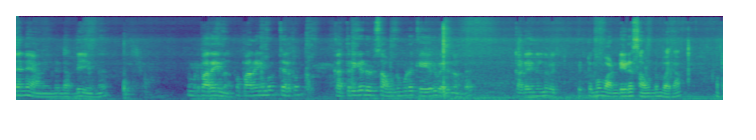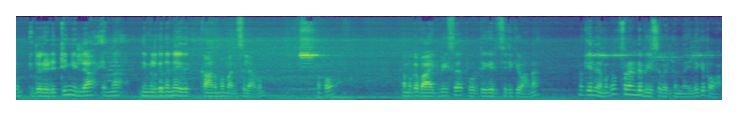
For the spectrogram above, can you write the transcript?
തന്നെയാണ് ഇതിന്റെ ഡബ് ചെയ്യുന്നത്. നമ്മൾ പറയുന്നത്. അപ്പോൾ പറയുമ്പോൾ ചിലപ്പം കത്രികയുടെ ഒരു സൗണ്ടും കൂടെ കയറി വരുന്നുണ്ട്. കടയിൽ നിന്ന് കിട്ടുമ്പോൾ വണ്ടിയുടെ സൗണ്ടും വരാം. അപ്പം ഇതൊരു എഡിറ്റിംഗ് ഇല്ല എന്ന് നിങ്ങൾക്ക് തന്നെ ഇത് കാണുമ്പോൾ മനസ്സിലാകും. അപ്പോൾ നമുക്ക് ബാക്ക് പീസ് പൂർത്തീകരിച്ചിരിക്കുവാണ്. നമുക്കിനി നമുക്ക് ഫ്രണ്ട് പീസ് വെട്ടുന്നതിലേക്ക് പോകാം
